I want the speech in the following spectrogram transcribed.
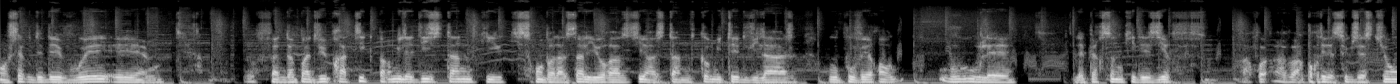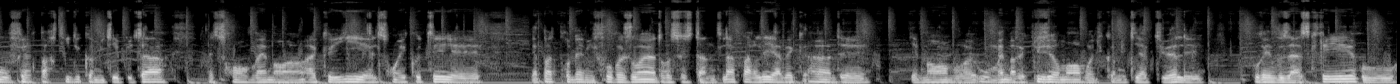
on cherche des dévoués. Et euh, enfin, d'un point de vue pratique, parmi les 10 stands qui, qui, seront dans la salle, il y aura aussi un stand comité de village où vous pouvez, où les, les personnes qui désirent apporter des suggestions ou faire partie du comité plus tard, elles seront vraiment accueillies, elles seront écoutées et il n'y a pas de problème. Il faut rejoindre ce stand-là, parler avec un des, des, membres ou même avec plusieurs membres du comité actuel et vous pourrez vous inscrire ou,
